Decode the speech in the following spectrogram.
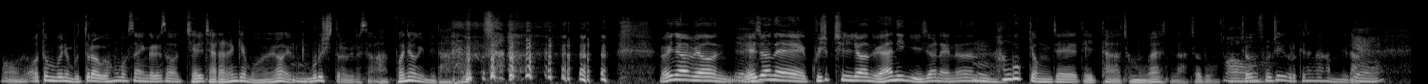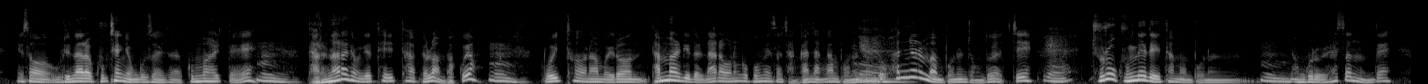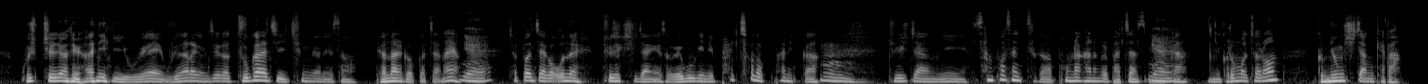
어, 어떤 분이 묻더라고요. 홍 박사님 그래서 제일 잘하는 게 뭐예요? 이렇게 음. 물으시더라고요. 그래서 아 번역입니다. 왜냐하면 예. 예. 전에 97년 외환위기 이전에는 음. 한국 경제 데이터 전문가였습니다. 저도 어. 저는 솔직히 그렇게 생각합니다. 예. 그래서 우리나라 국책연구소에서 근무할 때 음. 다른 나라 경제 데이터 별로 안 봤고요. 음. 로이터나 뭐 이런 단말기들 날아오는 거 보면서 잠깐 잠깐 보는 예. 정도, 환율만 보는 정도였지 예. 주로 국내 데이터만 보는 음. 연구를 했었는데 97년 외환위기 이후에 우리나라 경제가 두 가지 측면에서 변화를 겪었잖아요. 예. 첫 번째가 오늘 주식시장에서 외국인이 8천억 파니까 음. 주식시장이 3%가 폭락하는 걸 봤지 않습니까? 예. 음, 그런 것처럼 금융시장 개방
